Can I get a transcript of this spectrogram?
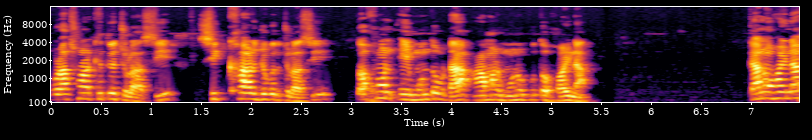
পড়াশোনার ক্ষেত্রে চলে আসি, শিক্ষার জগতে চলে আসি তখন এই মন্তব্যটা আমার মনোভূত হয় না। কেন হয় না?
